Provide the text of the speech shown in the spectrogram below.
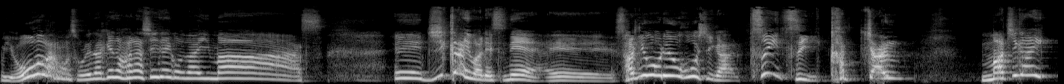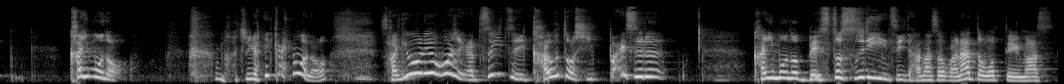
要はもうそれだけの話でございます。えー、次回はですね、えー、作業療法士がついつい買っちゃう、間違い買い物。間違い買い物？作業療法士がついつい買うと失敗する。買い物ベスト3について話そうかなと思っています。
